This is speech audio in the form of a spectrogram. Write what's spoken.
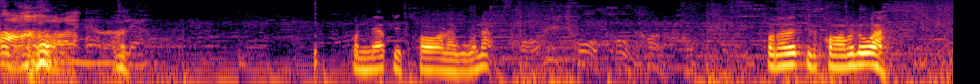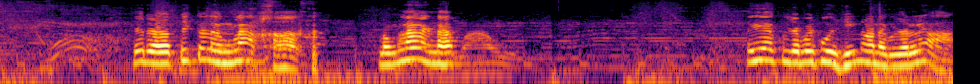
อ่าแล้วคนแมวติดคออะไรกูน่ะขอให้โชคเข้าข้างเขาคนอะไรติดคอไม่รู้อะเดี๋ยวเราติ๊กก็ลงล่างขาลงล่างนะครับว้าวเอ้ยกูจะไปพูดอีกทิ้งนอนไหนกูจะเล่นอะ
